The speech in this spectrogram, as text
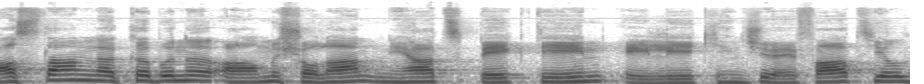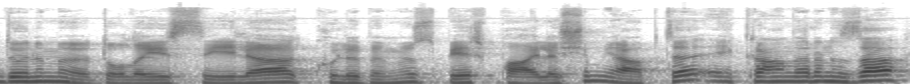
Aslan lakabını almış olan Nihat Bektiğin 52. vefat yıl dönümü dolayısıyla kulübümüz bir paylaşım yaptı. Ekranlarınıza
